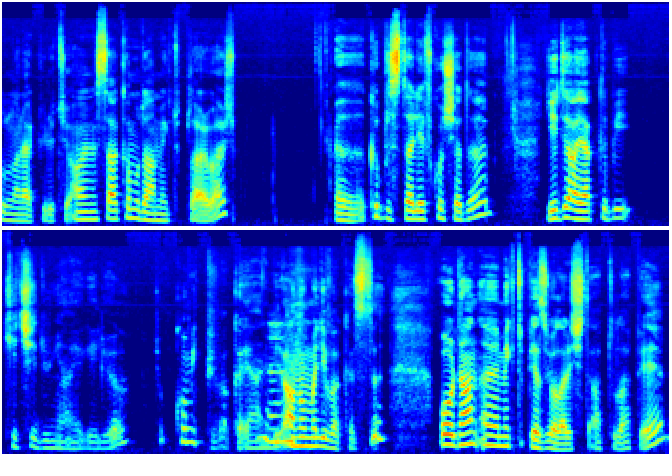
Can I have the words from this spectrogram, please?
bulunarak yürütüyor. Ama mesela kamudan mektuplar var. Ee, Kıbrıs'ta Lefkoşa'da yedi ayaklı bir keçi dünyaya geliyor. Çok komik bir vaka yani bir anomali vakası. Oradan e, mektup yazıyorlar işte Abdullah Bey'e.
